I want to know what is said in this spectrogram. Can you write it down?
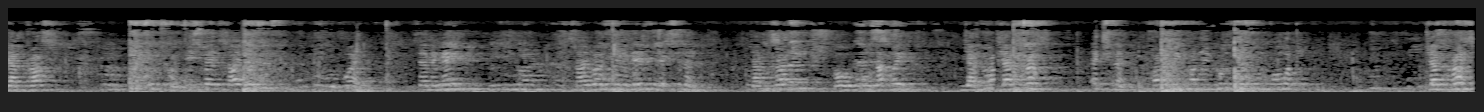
Jab cross. Go this way. Sideways. Good boy. Same again. Sideways. Same again. Excellent. Jab cross. Go, go that way. Jab cross. Jab cross. Excellent. Follow me. Follow me. Come forward. forward. Jab cross.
